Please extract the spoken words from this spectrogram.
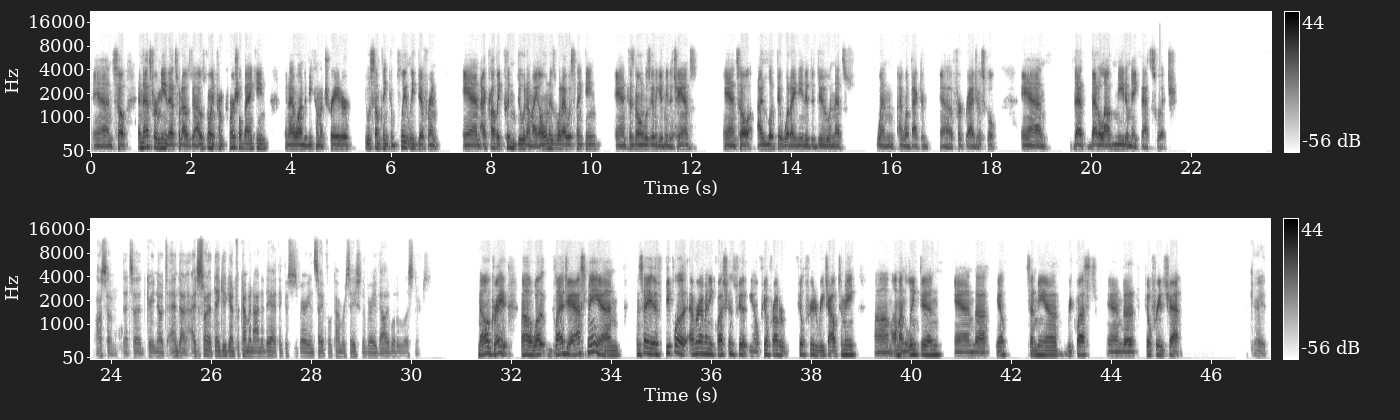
And so, and that's for me, that's what I was doing. I was going from commercial banking and I wanted to become a trader. It was something completely different. And I probably couldn't do it on my own, is what I was thinking. And because no one was going to give me the chance. And so I looked at what I needed to do, and that's when I went back to uh, for graduate school, and that that allowed me to make that switch. Awesome. That's a great note to end on. I just want to thank you again for coming on today. I think this is a very insightful conversation and very valuable to the listeners. No, great. Uh, well, glad you asked me. And and say if people ever have any questions, feel you know feel free to feel free to reach out to me. Um, I'm on LinkedIn, and uh, you know send me a request and uh, feel free to chat. Great.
